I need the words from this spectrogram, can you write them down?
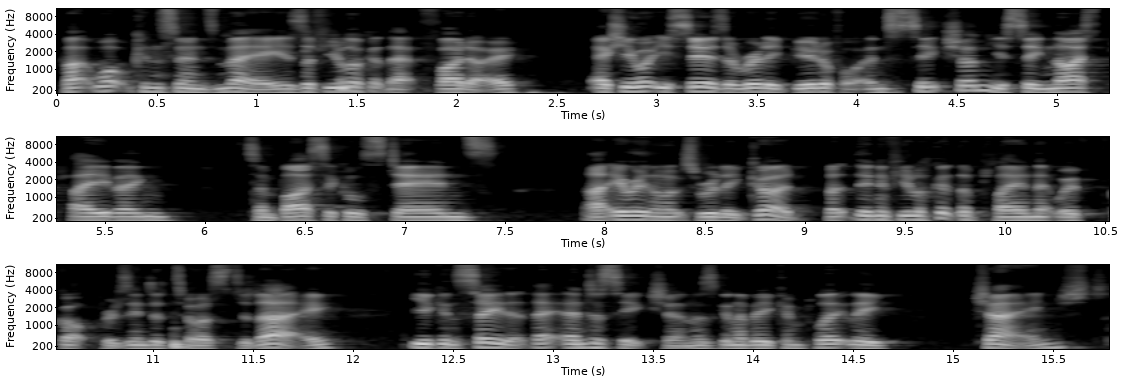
But what concerns me is if you look at that photo, actually what you see is a really beautiful intersection. You see nice paving, some bicycle stands, uh, everything looks really good. But then if you look at the plan that we've got presented to us today, you can see that that intersection is going to be completely changed,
